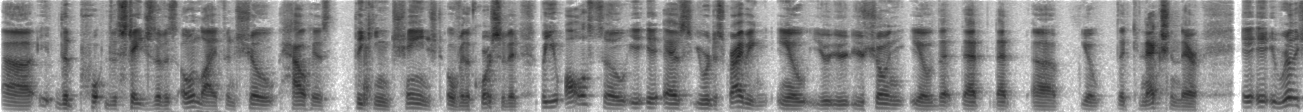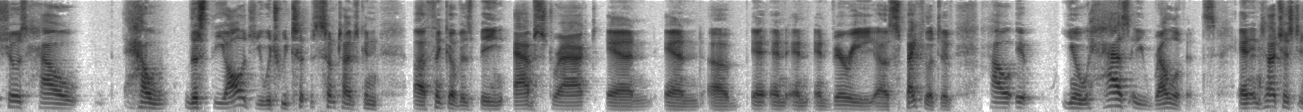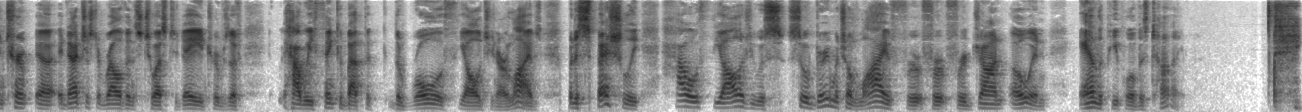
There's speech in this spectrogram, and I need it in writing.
uh, the the stages of his own life and show how his thinking changed over the course of it. But you also, as you were describing, you know, you're, you're showing you know that that that uh, you know the connection there. It, it really shows how how this theology, which we t- sometimes can uh, think of as being abstract and and uh, and, and and very uh, speculative, how it you know has a relevance, and it's not just in term, uh, not just a relevance to us today in terms of how we think about the, the role of theology in our lives, but especially how theology was so very much alive for, for, for John Owen and the people of his time.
